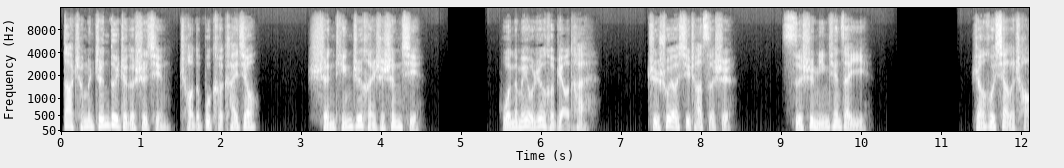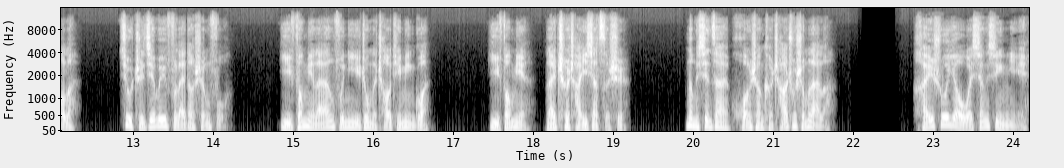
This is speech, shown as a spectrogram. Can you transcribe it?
大臣们针对这个事情吵得不可开交，沈廷之很是生气。我呢没有任何表态，只说要细查此事，此事明天再议。然后下了朝了，就直接微服来到省府，一方面来安抚你倚重的朝廷命官，一方面来彻查一下此事。那么现在皇上可查出什么来了？还说要我相信你，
